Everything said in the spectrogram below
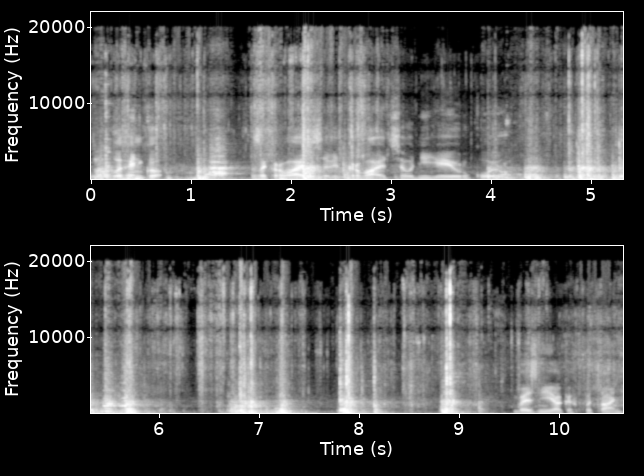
Легенько закривається, відкривається однією рукою. Без ніяких питань.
